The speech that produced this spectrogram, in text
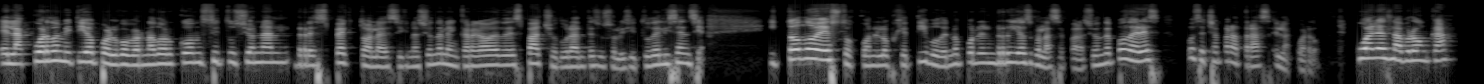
el acuerdo emitido por el gobernador constitucional respecto a la designación del encargado de despacho durante su solicitud de licencia, y todo esto con el objetivo de no poner en riesgo la separación de poderes, pues echa para atrás el acuerdo. ¿Cuál es la bronca?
